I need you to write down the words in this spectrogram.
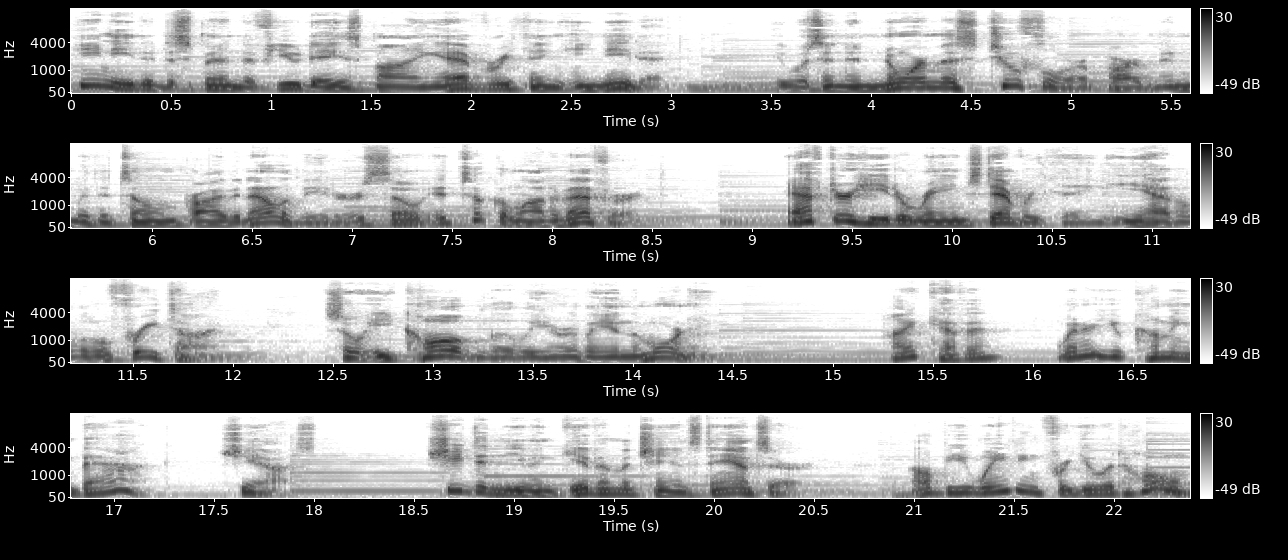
he needed to spend a few days buying everything he needed. It was an enormous two floor apartment with its own private elevator, so it took a lot of effort. After he'd arranged everything, he had a little free time. So he called Lily early in the morning. Hi, Kevin. When are you coming back? she asked. She didn't even give him a chance to answer. I'll be waiting for you at home.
